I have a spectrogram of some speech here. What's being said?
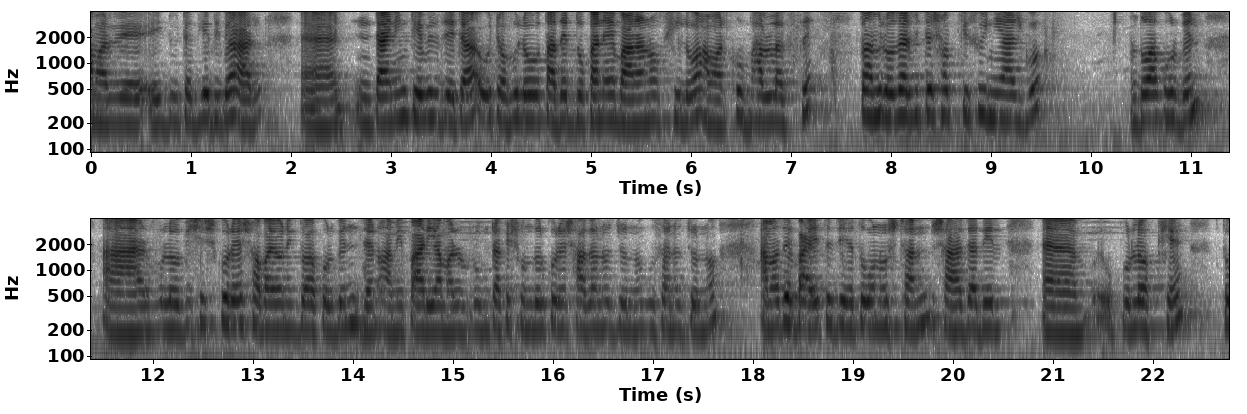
আমার এই দুইটা দিয়ে দিবে। আর ডাইনিং টেবিল যেটা, ওইটা হলো তাদের দোকানে বানানো ছিল। আমার খুব ভালো লাগছে। তো আমি রোজার ভিতরে সব কিছুই নিয়ে আসব। দোয়া করবেন। আর হলো বিশেষ করে সবাই অনেক দোয়া করবেন যেন আমি পারি আমার রুমটাকে সুন্দর করে সাজানোর জন্য, গুছানোর জন্য। আমাদের বাড়িতে যেহেতু অনুষ্ঠান শাহজাদের উপলক্ষে তো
